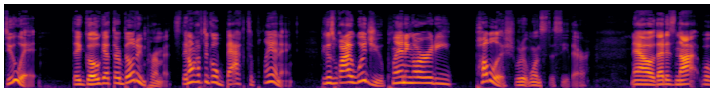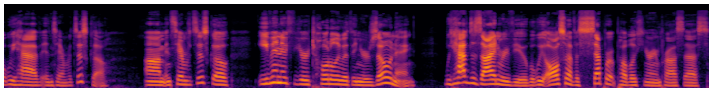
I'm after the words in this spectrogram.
do it they go get their building permits. They don't have to go back to planning because why would you? Planning already published what it wants to see there. Now, that is not what we have in San Francisco. um, in San Francisco, even if you're totally within your zoning, we have design review, but we also have a separate public hearing process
